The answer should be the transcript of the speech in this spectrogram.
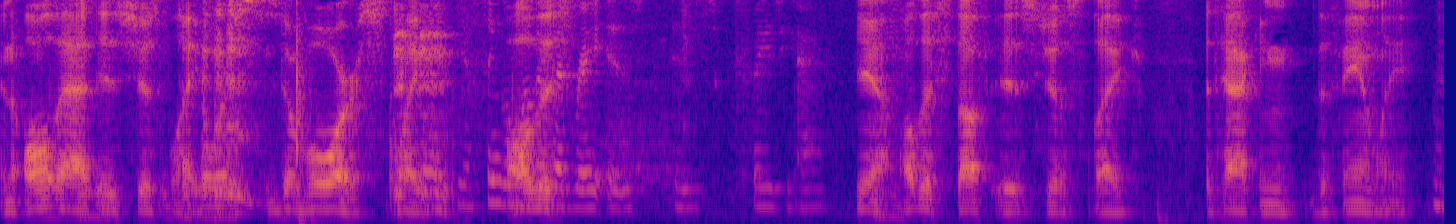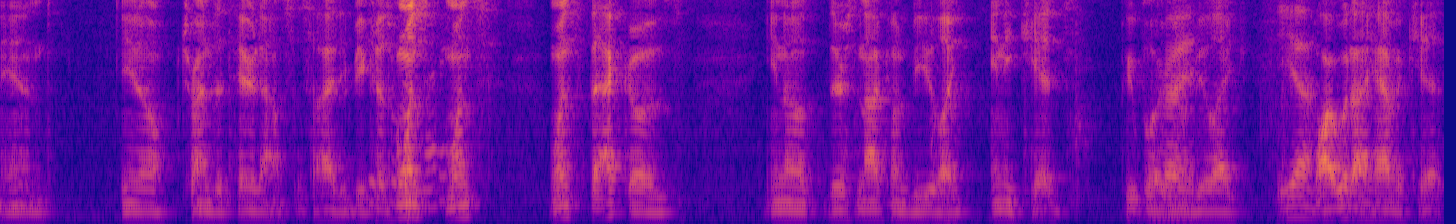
and all that is just like Divorce. divorce, like Yeah, single all motherhood this rate is is crazy high. Yeah, all this stuff is just like attacking the family and you know trying to tear down society because People once once once that goes, you know, there's not going to be like any kids. People are going to be like, Yeah. why would I have a kid?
